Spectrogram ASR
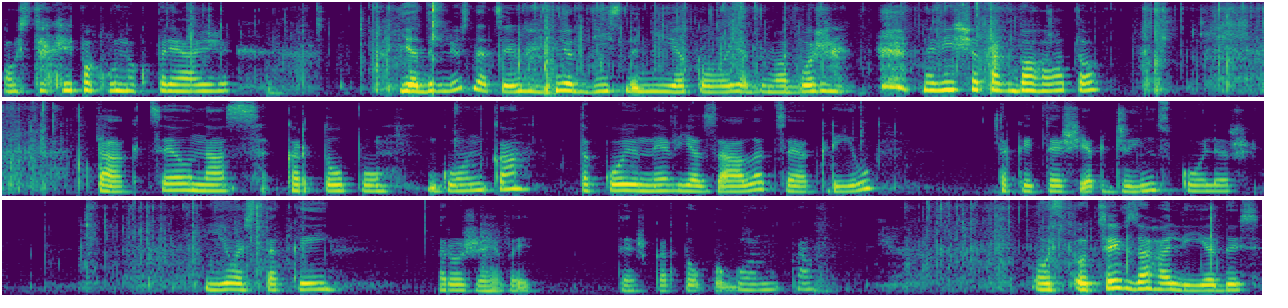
ось такий пакунок пряжі. Я дивлюсь на це і мені дійсно ніяково. Я думаю, боже, навіщо так багато? Так, це у нас картопу гонка. Такою не в'язала, це акріл. Такий теж як джинс колір. І ось такий рожевий, теж картопогонка. Ось оцей взагалі я десь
